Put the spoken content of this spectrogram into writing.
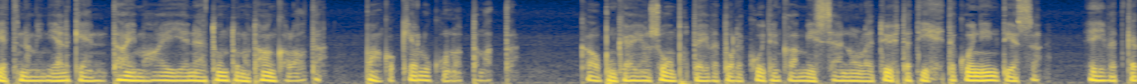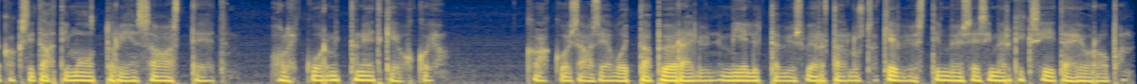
Vietnamin jälkeen Taimaa ei enää tuntunut hankalalta, Bangkokia lukuun ottamatta. Kaupunkiajon sumput eivät ole kuitenkaan missään olleet yhtä tiheitä kuin Intiassa, eivätkä kaksi tahti moottorien saasteet ole kuormittaneet keuhkoja. Kaakkois-Aasia voittaa pyöräilyn miellyttävyysvertailussa kevyesti myös esimerkiksi Itä-Euroopan.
